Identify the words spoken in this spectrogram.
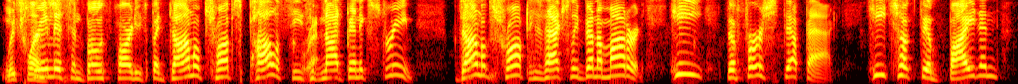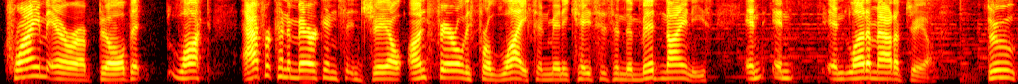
Which ones? extremists in both parties, but Donald Trump's policies have not been extreme. Donald Trump has actually been a moderate. He, the First Step Act, he took the Biden crime era bill that locked African Americans in jail unfairly for life in many cases in the mid 90s and, and, and let them out of jail through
